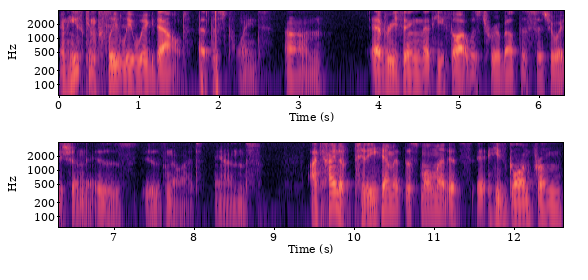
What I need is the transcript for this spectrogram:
and he's completely wigged out at this point. Um, everything that he thought was true about this situation is is not, and I kind of pity him at this moment. It's he's gone from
